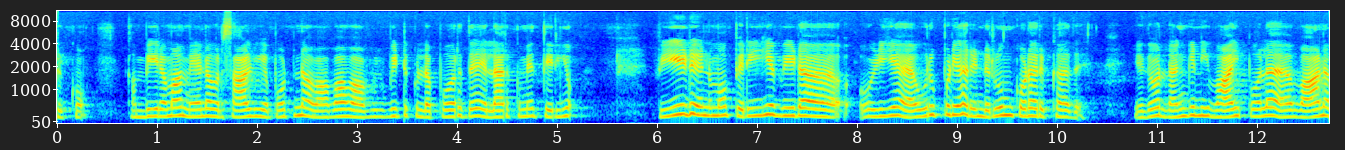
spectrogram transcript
இருக்கும். கம்பீரமாக மேலே ஒரு சால்வியை போட்டுன்னு அவள் அவா வீட்டுக்குள்ளே போகிறது எல்லாருக்குமே தெரியும். வீடு என்னமோ பெரிய வீடாக ஒழிய உருப்படியாக ரெண்டு ரூம் கூட இருக்காது. ஏதோ லங்கினி வாய் போல் வானை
